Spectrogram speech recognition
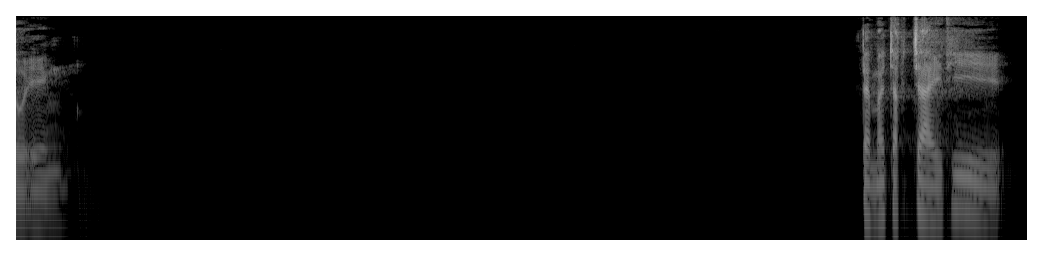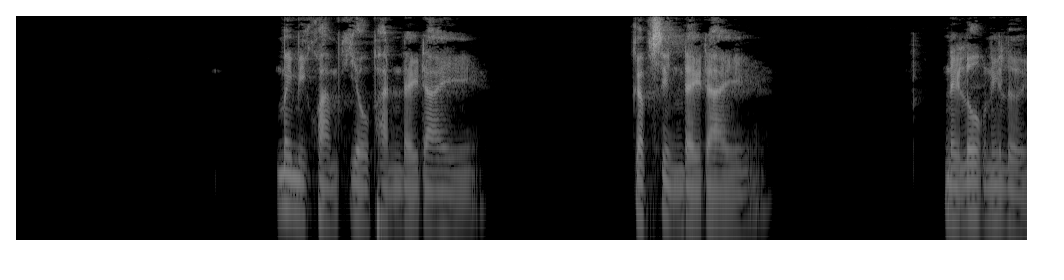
ตัวเอง แต่มาจากใจที่ไม่มีความเกี่ยวพันใด ๆ กับสิ่งใด ๆ ในโลกนี้เลย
